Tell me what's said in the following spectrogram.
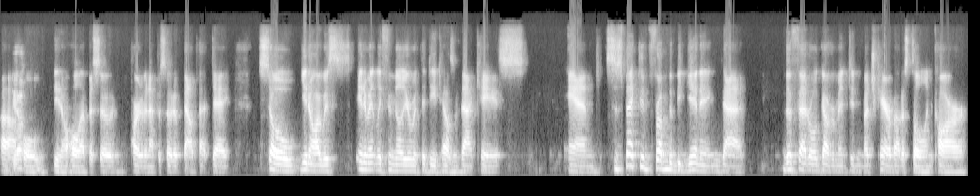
Uh, Yeah. Whole you know whole episode, part of an episode about that day. So you know I was intimately familiar with the details of that case, and suspected from the beginning that the federal government didn't much care about a stolen car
